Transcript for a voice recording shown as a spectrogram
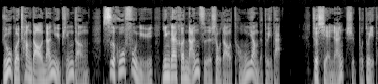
如果倡导男女平等，似乎妇女应该和男子受到同样的对待，这显然是不对的。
